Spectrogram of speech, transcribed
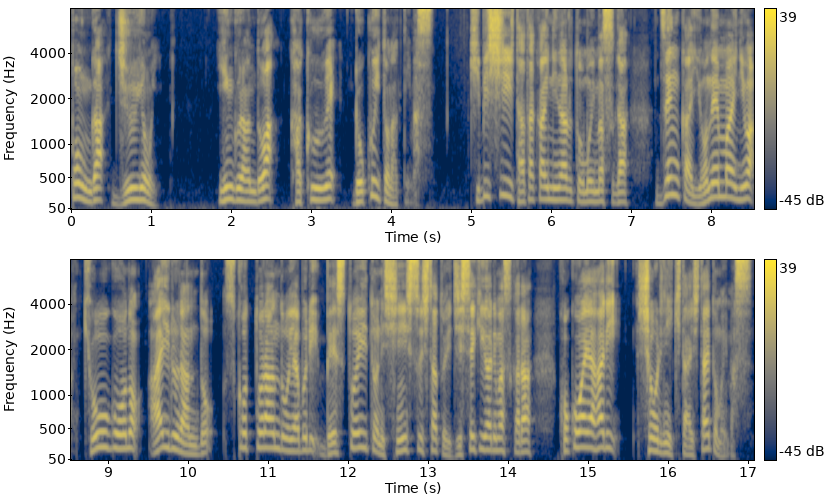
本が14位、イングランドは格上6位となっています。厳しい戦いになると思いますが、前回4年前には強豪のアイルランド、スコットランドを破りベスト8に進出したという実績がありますから、ここはやはり勝利に期待したいと思います。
